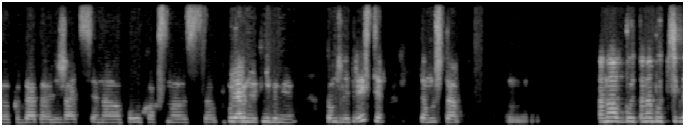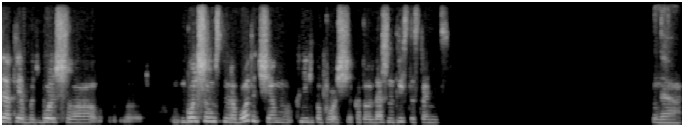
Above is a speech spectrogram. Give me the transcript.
э, когда-то лежать на полках с, с популярными книгами в том же Литресте, потому что она будет, она будет всегда требовать большего, э, больше умственной работы, чем книги попроще, которые даже на 300 страниц. Да.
